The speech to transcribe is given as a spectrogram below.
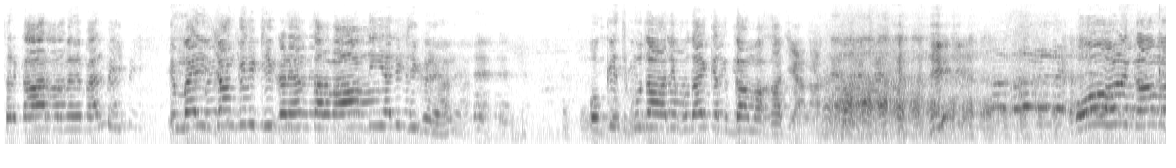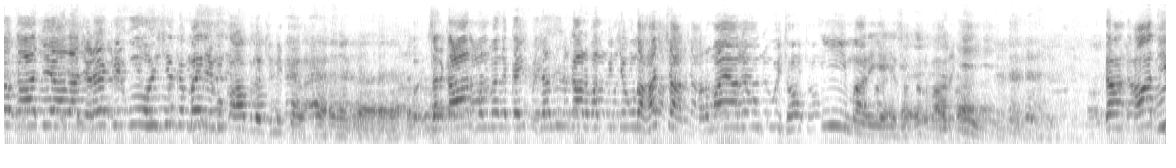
سرکار پر میں نے پہل بھی کہ میری جنگ بھی ٹھیکڑے ہیں تلوار دی ہے بھی ٹھیکڑے ہیں وہ کس خدا دی خدای کس گاما خاجے آلا جی وہ ہن گاما خاجے آلا جڑے کہ وہ ہی کہ میں نے مقابلے چ نکل آیا سرکار پر میں نے کہیں پوچھا سی سرکار بات پیچھے ہوں ہشار فرمایا نے وہ کوئی تھو ای آدھی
